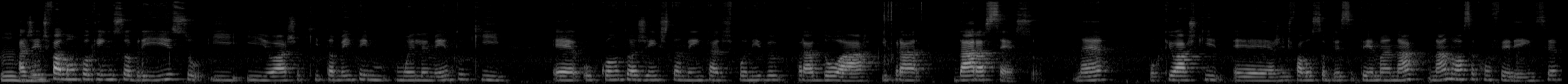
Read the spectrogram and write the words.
Uhum. A gente falou um pouquinho sobre isso e, e eu acho que também tem um elemento que é o quanto a gente também está disponível para doar e para dar acesso, né? Porque eu acho que é, a gente falou sobre esse tema na, na nossa conferência,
